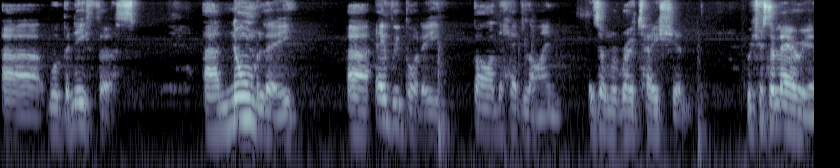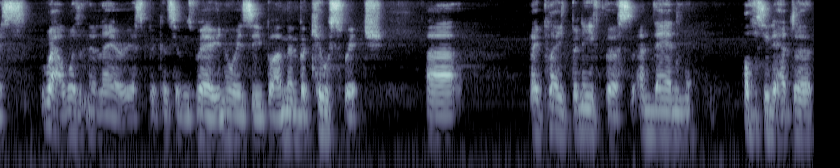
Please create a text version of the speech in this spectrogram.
uh, were beneath us. And normally, uh, everybody, bar the headline, is on a rotation, which was hilarious. Well, it wasn't hilarious because it was very noisy, but I remember Killswitch, uh, they played beneath us, and then obviously they had to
